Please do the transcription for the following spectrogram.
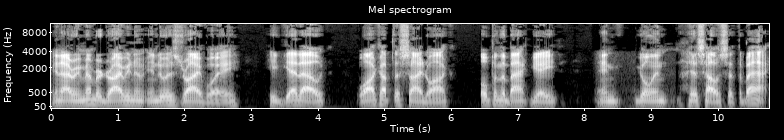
And I remember driving him into his driveway. He'd get out, walk up the sidewalk, open the back gate, and go in his house at the back.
